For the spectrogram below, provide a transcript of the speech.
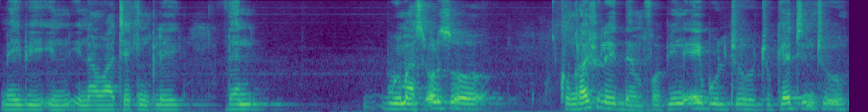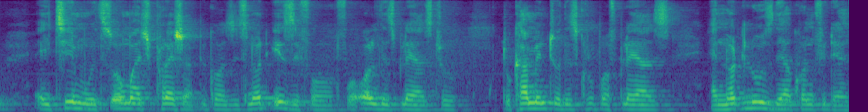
maybe in, in our attacking play. Then we must also congratulate them for being able to, to get into a team with so much pressure because it's not easy for, for all these players to, to come into this group of players and not lose their confidence.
